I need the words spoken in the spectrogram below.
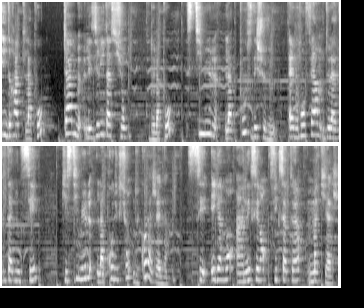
hydrate la peau, calme les irritations de la peau, stimule la pousse des cheveux. Elle renferme de la vitamine C qui stimule la production de collagène. C'est également un excellent fixateur maquillage.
